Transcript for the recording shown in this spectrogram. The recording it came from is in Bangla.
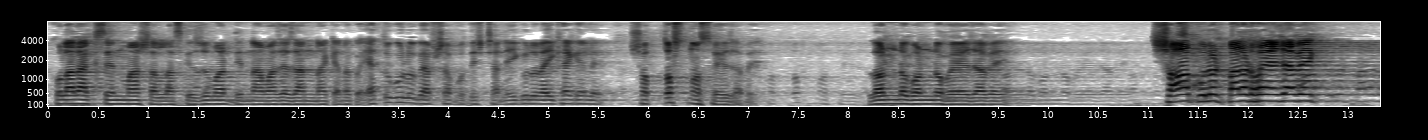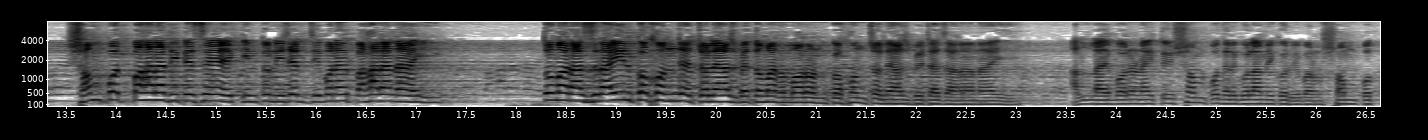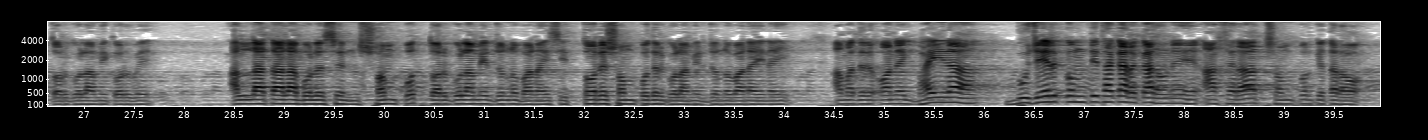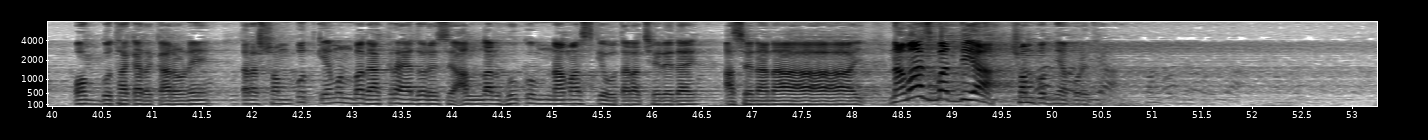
খোলা রাখছেন মাশাল্লাহ আজকে জুমার দিন, নামাজে যান না কেন? এতগুলো ব্যবসা প্রতিষ্ঠান, এইগুলো রাইখা গেলে সব তসনস হয়ে যাবে। লন্ডবন্ড হয়ে যাবে। সব উলট পালট হয়ে যাবে। সম্পদ পাহারা দিতেছে, কিন্তু নিজের জীবনের পাহারা নাই। তোমার আজরাইল কখন যে চলে আসবে, তোমার মরণ কখন চলে আসবে এটা জানা নাই। আল্লাহ বলে নাই, তুই সম্পদের গোলামি করবি, বরং সম্পদ তোর গোলামি করবে। আল্লাহ তালা বলেছেন, সম্পদ তোর গোলামির জন্য বানাইছি, তরে সম্পদের গোলামির জন্য বানাই নাই। আমাদের অনেক ভাইরা বুঝের কমতি থাকার কারণে, আখেরাত সম্পর্কে তারা অজ্ঞ থাকার কারণে তারা সম্পদ কেমন ভাবে আঁকড়ায় ধরেছে? আল্লাহর হুকুম নামাজকেও তারা ছেড়ে দেয়। আছে না নাই? নামাজ বাদ দিয়া সম্পদ নিয়ে পড়ে থাকে।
